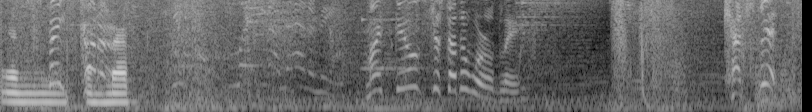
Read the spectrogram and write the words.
And, Space cutter! and map. Slain an enemy. My skills just otherworldly. Catch this!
